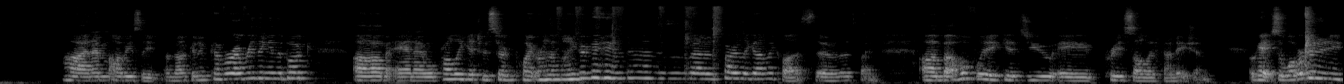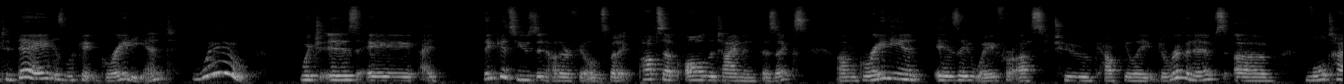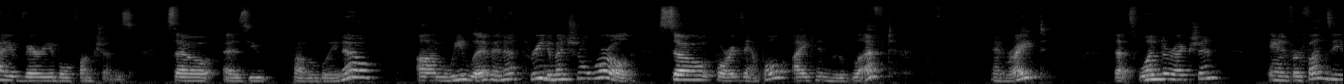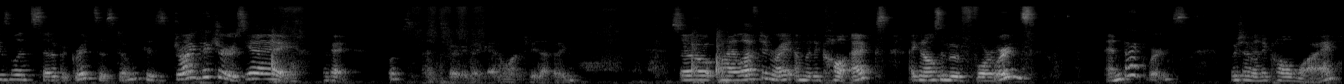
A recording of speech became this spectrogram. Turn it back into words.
Uh, and I'm obviously, I'm not going to cover everything in the book, um, and I will probably get to a certain point where I'm like, okay, I'm done, this is about as far as I got in my class, so that's fine. Um, but hopefully it gives you a pretty solid foundation. Okay, so what we're going to do today is look at gradient, woo, which is a, I think it's used in other fields, but it pops up all the time in physics. Um, gradient is a way for us to calculate derivatives of multivariable functions. So as you probably know, um, we live in a three-dimensional world. So for example, I can move left and right. That's one direction. And for funsies, let's set up a grid system because drawing pictures, yay! Okay, whoops, that's very big. I don't want it to be that big. So my left and right, I'm going to call X. I can also move forwards and backwards, which I'm going to call Y.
